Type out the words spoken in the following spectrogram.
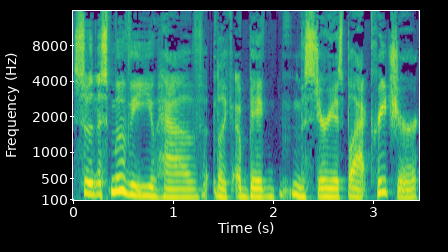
So in this movie, you have like a big mysterious black creature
